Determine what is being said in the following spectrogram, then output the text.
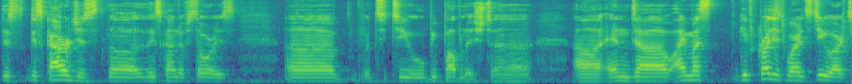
dis- discourages the, these kind of stories uh, to, to, be published. Uh, uh and uh, I must give credit where it's due. RT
